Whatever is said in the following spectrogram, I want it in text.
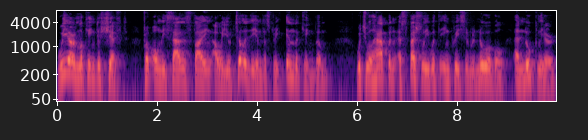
We are looking to shift from only satisfying our utility industry in the kingdom which will happen especially with the increase in renewable and nuclear,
